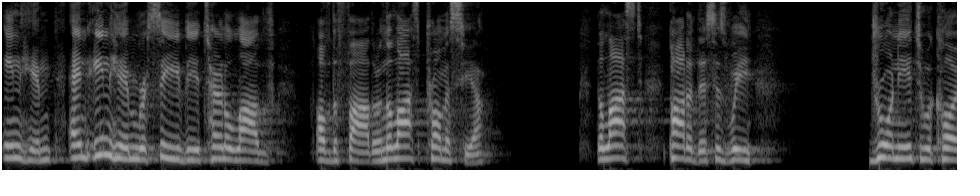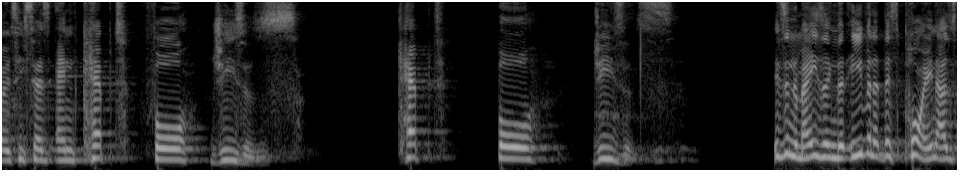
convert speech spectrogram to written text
in Him and in Him receive the eternal love of the Father. And the last promise here, the last part of this as we draw near to a close, He says, and kept for Jesus. Kept for Jesus. Isn't it amazing that even at this point, as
